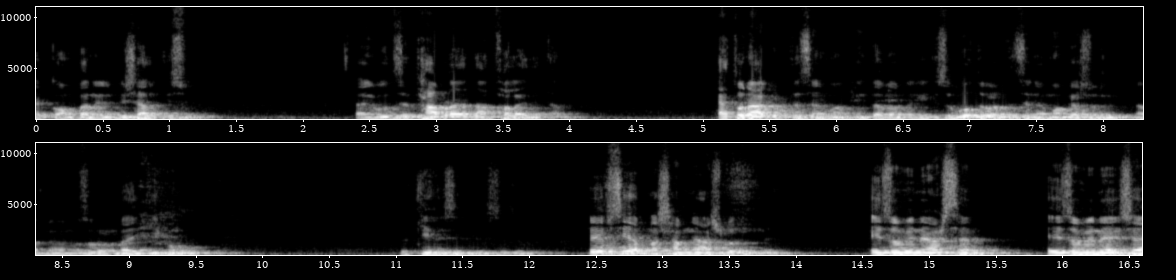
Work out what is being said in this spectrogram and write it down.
এক কোম্পানির বিশাল কিছু। আমি বলছি থাবড়ায় দাঁত ফালাই দিতাম। এত রাগ উঠতেছে আমার, কিন্তু আমি আপনাকে কিছু বলতে পারতেছি না, মক্কা শরীর আপনি আমার মুসলমান ভাই, কী করব? কী হয়েছে কী হয়েছে? পেপসি আপনার সামনে আসলো কিন্তু এই জমিনে আসছেন, এই জমিনে এসে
